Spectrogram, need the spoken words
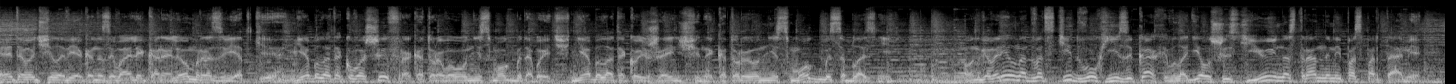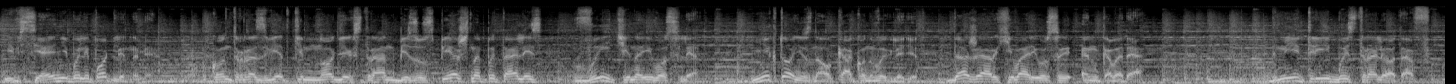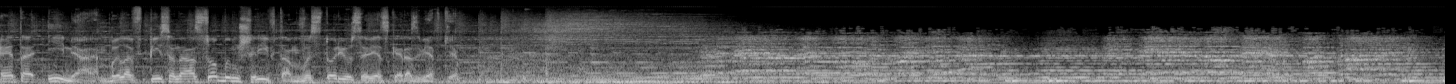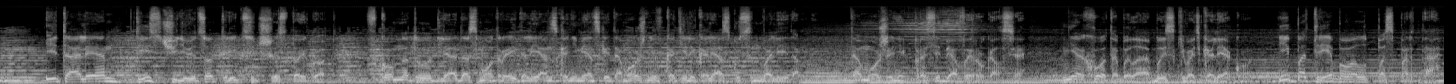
Этого человека называли королем разведки. Не было такого шифра, которого он не смог бы добыть. Не было такой женщины, которую он не смог бы соблазнить. Он говорил на 22 языках и владел шестью иностранными паспортами, и все они были подлинными. Контрразведки многих стран безуспешно пытались выйти на его след. Никто не знал, как он выглядит, даже архивариусы НКВД. Дмитрий Быстролетов. Это имя было вписано особым шрифтом в историю советской разведки. Италия, 1936 год. В комнату для досмотра итальянско-немецкой таможни вкатили коляску с инвалидом. Таможенник про себя выругался. Неохота было обыскивать калеку. И потребовал паспорта.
